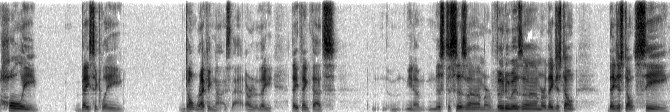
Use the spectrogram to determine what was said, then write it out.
wholly, basically, don't recognize that, or they they think that's, you know, mysticism or voodooism, or they just don't they just don't see,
